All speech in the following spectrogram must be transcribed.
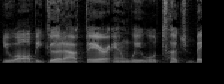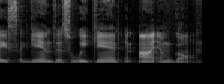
You all be good out there, and we will touch base again this weekend. And I am gone.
